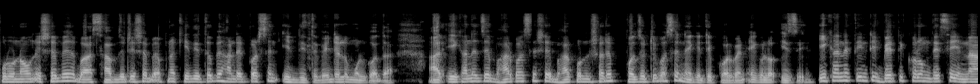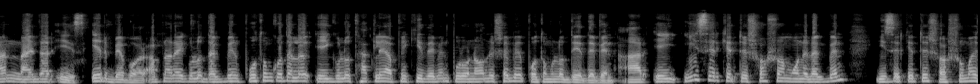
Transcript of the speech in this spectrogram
প্রোনাউন হিসেবে বা সাবজেক্ট হিসেবে আপনার কি দিতে হবে? হান্ড্রেড পার্সেন্ট ইট দিতে হবে, এটা হলো মূল কথা। আর এখানে যে ভার্ব আছে, সেই ভার্ব অনুসারে পজিটিভ আছে নেগেটিভ করবেন, এগুলো ইজি এখানে তিনটি ব্যতিক্রম দিছি নান নাইদার ইজ এর ব্যবহার। আপনারা এগুলো দেখবেন, প্রথম কথা হলো এইগুলো থাকলে আপনি কি দেবেন? প্রোনাউন হিসেবে প্রথম হলো দিয়ে দেবেন। আর এই ইস এর ক্ষেত্রে সবসময় মনে রাখবেন ইস এর ক্ষেত্রে সবসময়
